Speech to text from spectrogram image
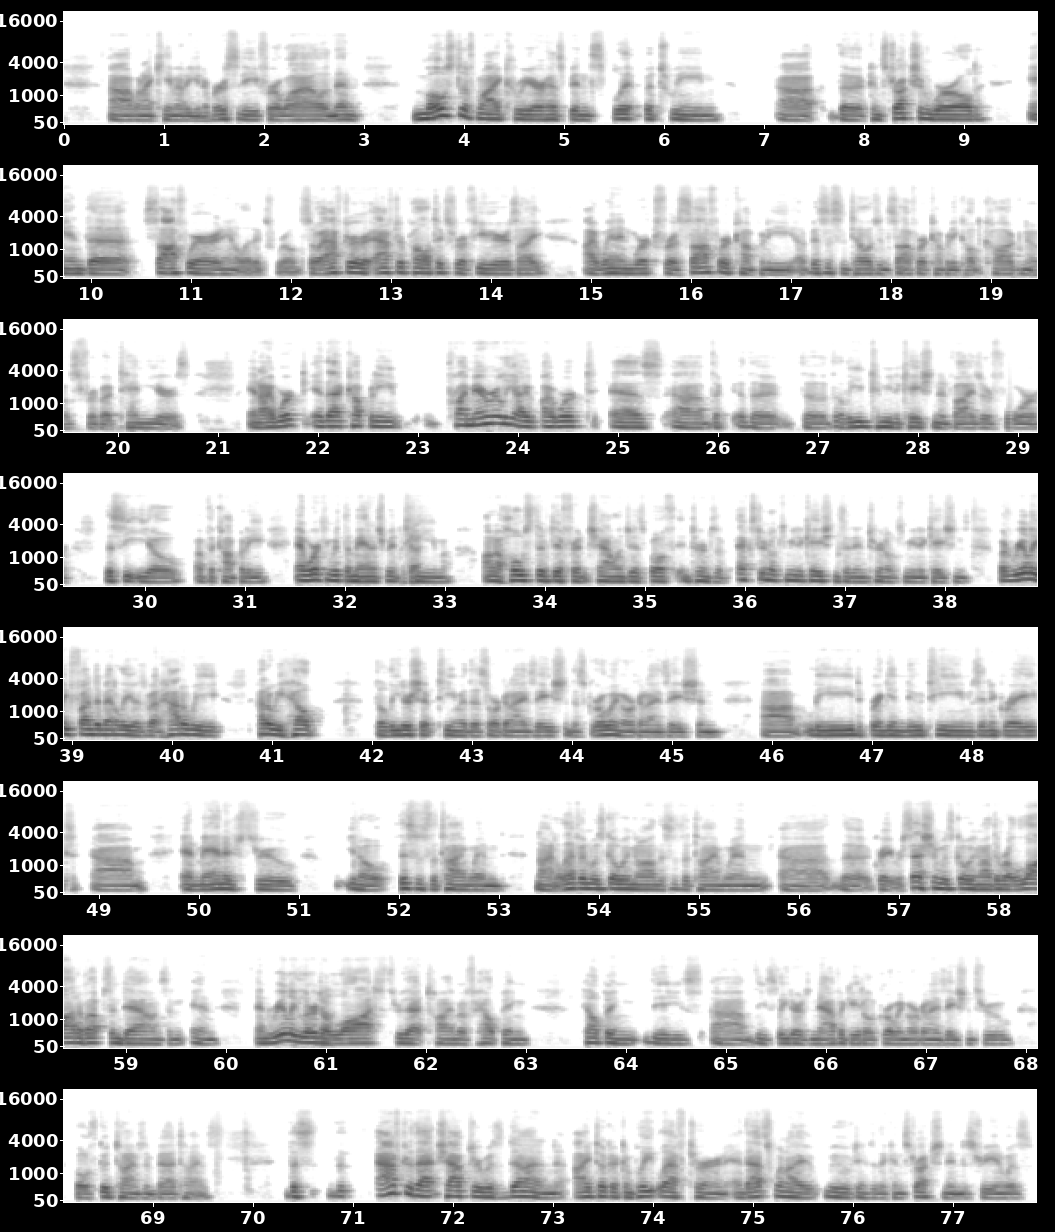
uh, when I came out of university for a while. And then most of my career has been split between uh, the construction world and the software and analytics world. So after after politics for a few years, I I went and worked for a software company, a business intelligence software company called Cognos for about 10 years. And I worked at that company primarily I, I worked as uh, the, the, the, the, lead communication advisor for the CEO of the company and working with the management okay. team on a host of different challenges, both in terms of external communications and internal communications. But really fundamentally it was about how do we, how do we help the leadership team of this organization, this growing organization, um, lead, bring in new teams, integrate, um, and manage through you know, this is the time when 9-11 was going on. This is the time when uh, the Great Recession was going on. There were a lot of ups and downs, and and and really learned yeah. a lot through that time of helping helping these um, these leaders navigate a growing organization through both good times and bad times. This the, after that chapter was done, I took a complete left turn, and that's when I moved into the construction industry and was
